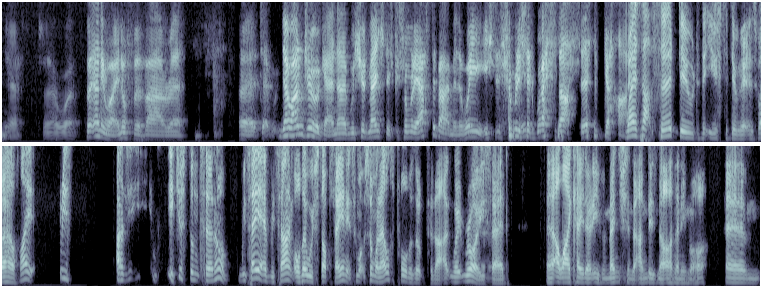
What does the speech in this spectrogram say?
Yeah. So, uh, but anyway, enough of our. Uh, no, Andrew again. Uh, we should mention this because somebody asked about him in the week. He, said- somebody said, "Where's that third guy?" Where's that third dude that used to do it as well? Like, he's, as he just doesn't turn up. We say it every time, although we've stopped saying it. Someone, someone else pulled us up for that. Wait, Roy Yeah. said, uh, "I like how you don't even mention that Andy's not on anymore." Um,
